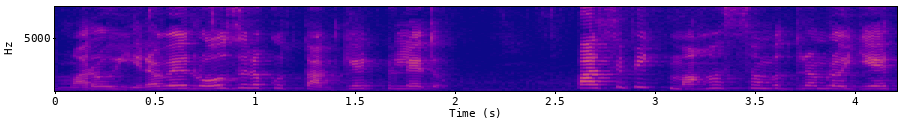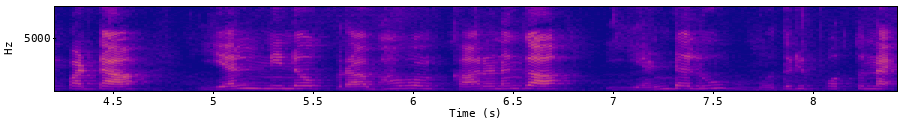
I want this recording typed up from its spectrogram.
మరో ఇరవై రోజులకు తగ్గేట్టు లేదు. పసిఫిక్ మహాసముద్రంలో ఏర్పడ్డ ఎల్ నినో ప్రభావం కారణంగా ఎండలు ముదిరిపోతున్నాయి.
